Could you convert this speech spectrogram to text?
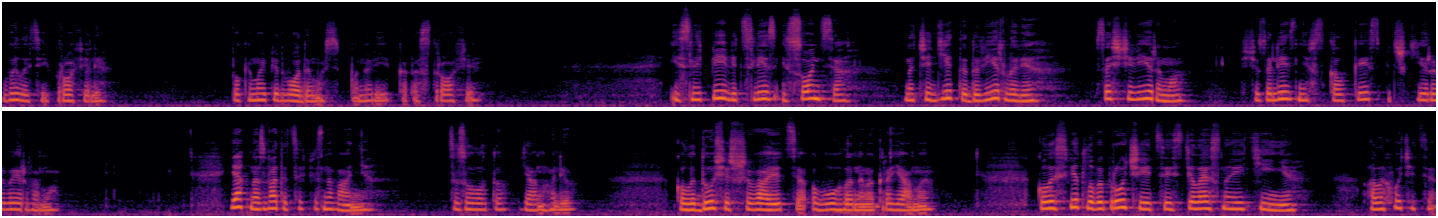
вилиці й профілі, поки ми підводимось по новій катастрофі. І сліпі від сліз і сонця, наче діти довірливі, все ще віримо, що залізні скалки з-під шкіри вирвемо. Як назвати це впізнавання? Це золото янголів, коли душі зшиваються обвугленими краями, коли світло випручується із тілесної тіні, але хочеться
